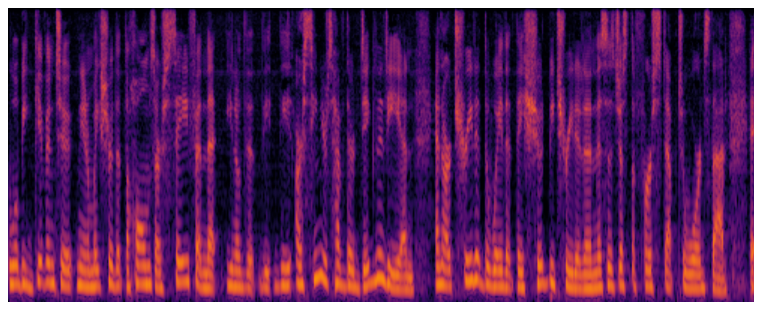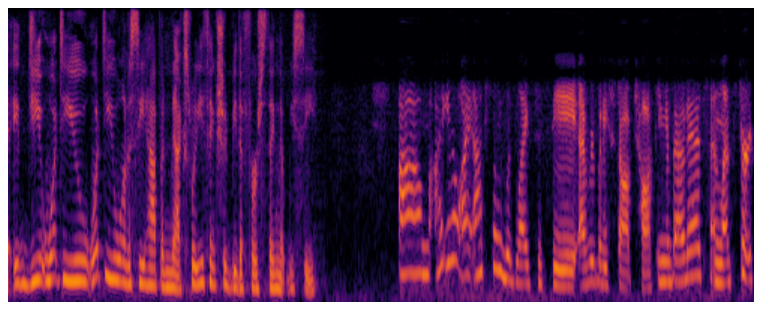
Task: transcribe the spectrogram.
will be given to you know make sure that the homes are safe and that you know the, the, the our seniors have their dignity and and are treated the way that they should be treated. And this is just the first step towards that. Uh, do you what do you what do you want to see happen next? What do you think should be the first thing that we see um, I, you know, I actually would like to see everybody stop talking about it and let's start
